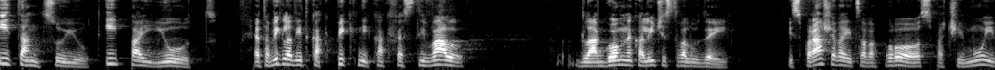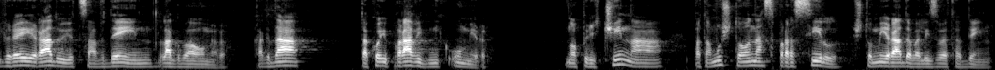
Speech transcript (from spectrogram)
и танцуют, и поют. Это выглядит как пикник, как фестиваль для огромного количества людей. И спрашивается вопрос, почему евреи радуются в день Лагба Омер, когда такой праведник умер. Но причина, потому что он нас спросил, что мы радовались в этот день.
